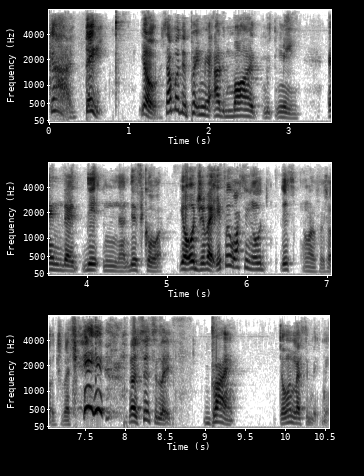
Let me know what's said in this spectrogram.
God dang. Yo, somebody put me out of mod with me and the, the in uh, the Discord. Yo, Ojave, if you're watching old, this, oh, for sure, Ojave. no, seriously, Brian, don't mess with me,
